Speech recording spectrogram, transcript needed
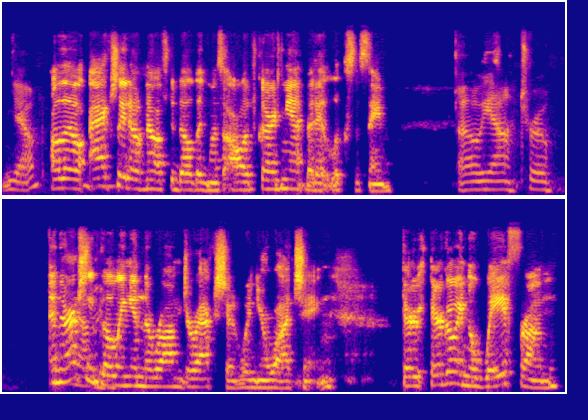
Yeah. Although I actually don't know if the building was Olive Garden yet, but it looks the same. Oh, yeah. True. And they're actually Yeah. going in the wrong direction when you're watching. They're they're going away from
